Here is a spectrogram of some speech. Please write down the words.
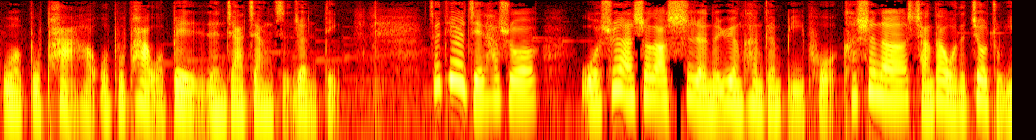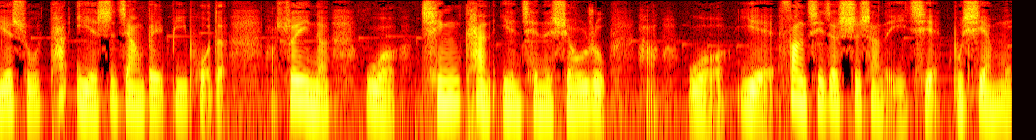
我不怕，哈，我不怕我被人家这样子认定。在第二节他说。”我虽然受到世人的怨恨跟逼迫，可是呢，想到我的救主耶稣，他也是这样被逼迫的，好，所以呢，我轻看眼前的羞辱，好，我也放弃这世上的一切，不羡慕，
